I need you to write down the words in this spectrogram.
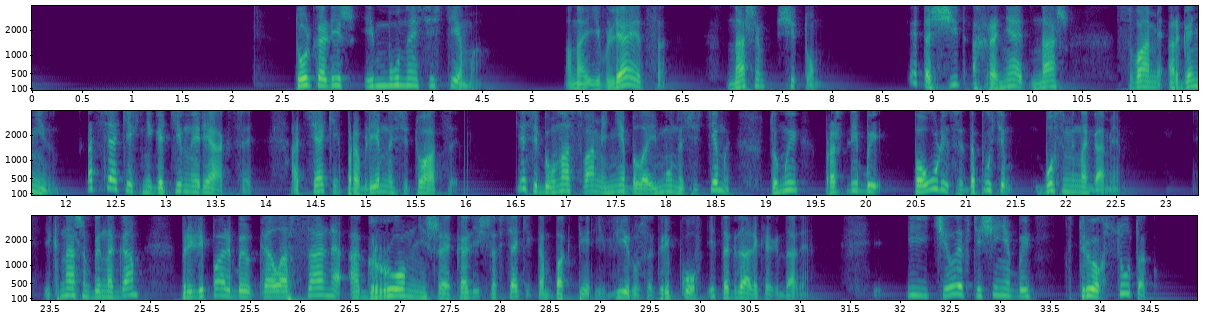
Только лишь иммунная система, она является нашим щитом. Этот щит охраняет наш с вами организм от всяких негативных реакций, от всяких проблемных ситуаций. Если бы у нас с вами не было иммунной системы, то мы прошли бы по улице, допустим, босыми ногами. И к нашим бы ногам прилипали бы колоссально огромнейшее количество всяких там бактерий, вирусов, грибков и так далее, и так далее. И человек в течение бы в трех суток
